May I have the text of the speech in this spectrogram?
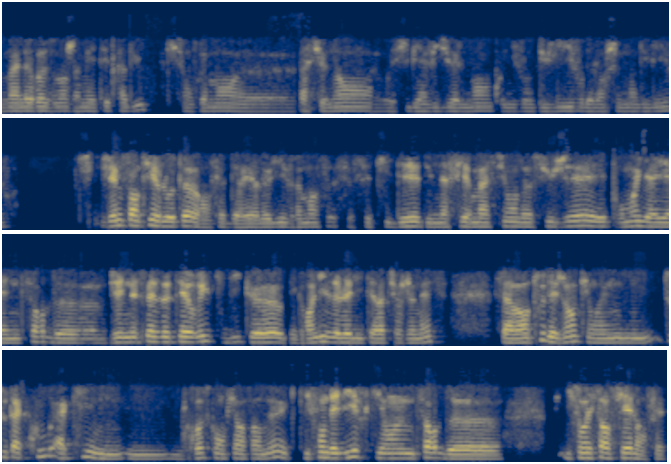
malheureusement jamais été traduits, qui sont vraiment euh, passionnants, aussi bien visuellement qu'au niveau du livre, de l'enchaînement du livre. J'aime sentir l'auteur en fait derrière le livre, vraiment cette idée d'une affirmation d'un sujet. Et pour moi, il y a, il y a une sorte de, j'ai une espèce de théorie qui dit que les grands livres de la littérature jeunesse c'est avant tout des gens qui ont une, tout à coup acquis une, une, grosse confiance en eux et qui font des livres qui ont une sorte de ils sont essentiels en fait.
